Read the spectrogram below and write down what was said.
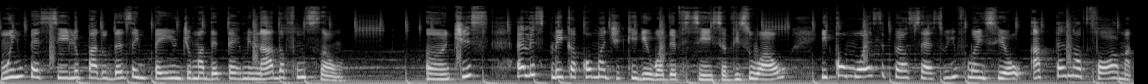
um empecilho para o desempenho de uma determinada função. Antes, ela explica como adquiriu a deficiência visual e como esse processo influenciou até na forma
